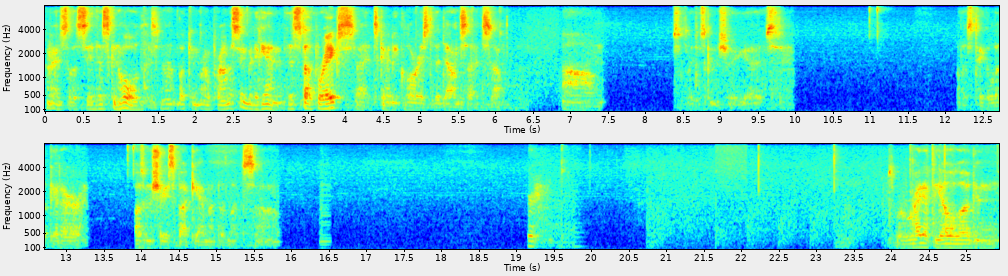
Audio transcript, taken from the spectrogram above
All right, so let's see if this can hold. It's not looking real promising, but again, if this stuff breaks, uh, it's going to be glorious to the downside. So, um, so I'm just going to show you guys. Let's take a look at our. I was going to show you spot gamma, but let's. Uh, we're right at the yellow lug, and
